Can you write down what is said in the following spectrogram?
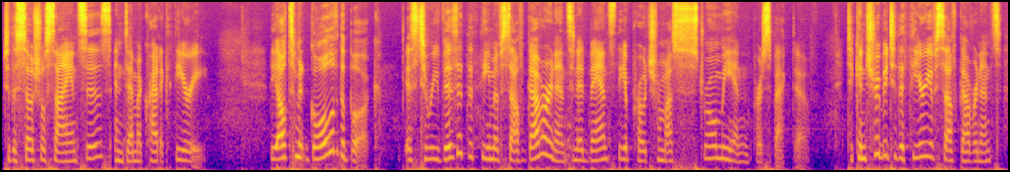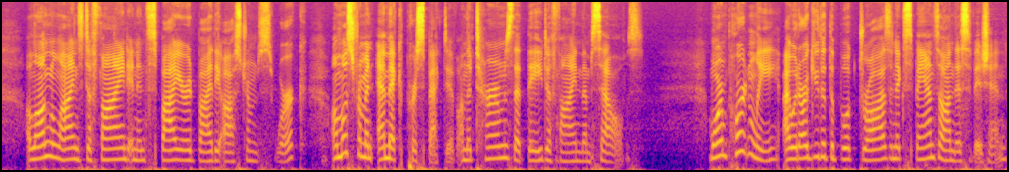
to the social sciences and democratic theory. The ultimate goal of the book is to revisit the theme of self governance and advance the approach from a Ostromian perspective, to contribute to the theory of self governance along the lines defined and inspired by the Ostrom's work, almost from an emic perspective on the terms that they define themselves. More importantly, I would argue that the book draws and expands on this vision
